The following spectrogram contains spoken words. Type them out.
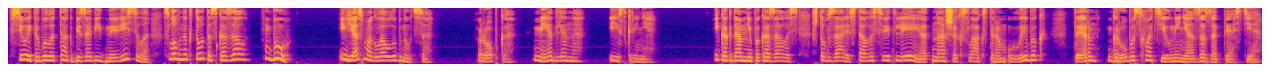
Все это было так безобидно и весело, словно кто-то сказал «Бу!» И я смогла улыбнуться. Робко, медленно, искренне. И когда мне показалось, что в зале стало светлее от наших с Лакстером улыбок, Терн грубо схватил меня за запястье.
